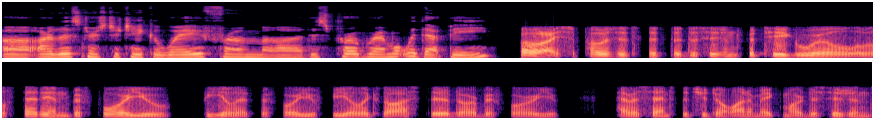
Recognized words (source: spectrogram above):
uh, our listeners to take away from uh, this program, what would that be? Oh, I suppose it's that the decision fatigue will, will set in before you feel it, before you feel exhausted or before you have a sense that you don't want to make more decisions.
